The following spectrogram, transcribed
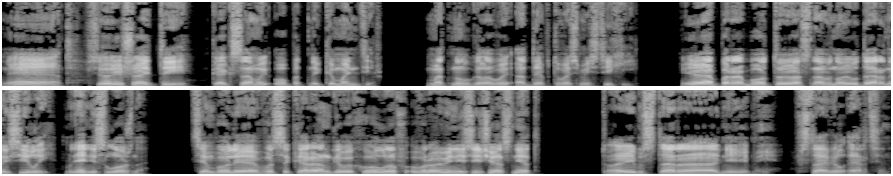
«Нет, все решай ты, как самый опытный командир», — мотнул головой адепт восьми стихий. «Я поработаю основной ударной силой, мне несложно. Тем более высокоранговых олов в Ровине сейчас нет». «Твоим стараниями», — вставил Эртин.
